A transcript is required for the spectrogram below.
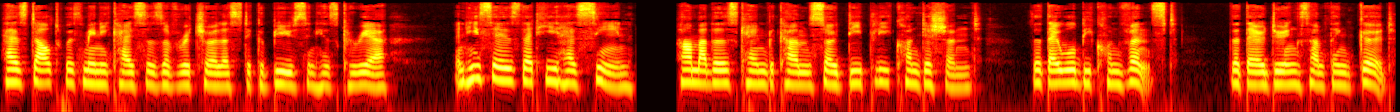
has dealt with many cases of ritualistic abuse in his career, and he says that he has seen how mothers can become so deeply conditioned that they will be convinced that they are doing something good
